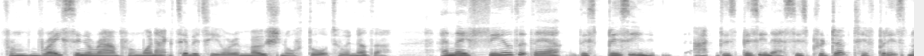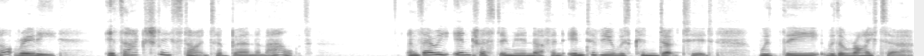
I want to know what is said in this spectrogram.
from racing around from one activity or emotion or thought to another. And they feel that they are this busy this busyness is productive, but it's not really. It's actually starting to burn them out. And very interestingly enough, an interview was conducted with the with a writer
